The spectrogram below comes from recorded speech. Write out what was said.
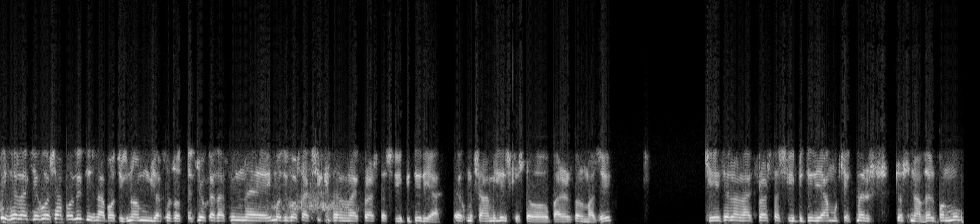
Ήθελα και εγώ σαν πολίτης να πω τη γνώμη μου για αυτό το τέτοιο. Καταρχήν ε, είμαι οδηγός ταξί και ήθελα να εκφράσω τα συλληπιτήρια. Έχουμε ξαναμιλήσει και στο παρελθόν μαζί. Και ήθελα να εκφράσω τα συλληπιτήριά μου και εκ μέρους των συναδέλφων μου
